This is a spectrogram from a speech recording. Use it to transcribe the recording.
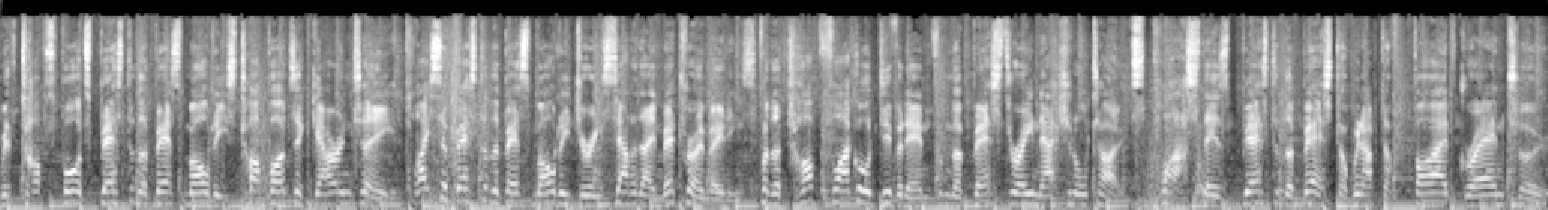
With Top Sport's best of the best multis, top odds are guaranteed. Place a best of the best multi during Saturday Metro meetings for the top fluc or dividend from the best three national totes. Plus, there's best of the best to win up to five grand too.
